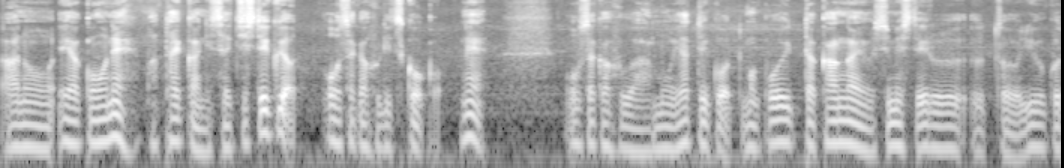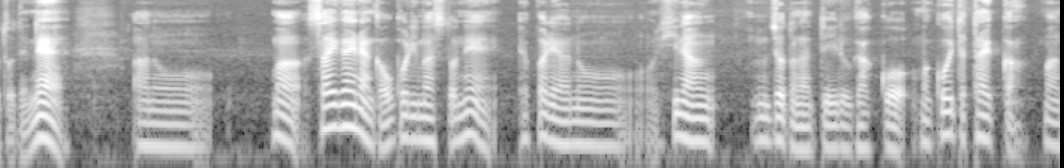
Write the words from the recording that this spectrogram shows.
あのエアコンをね、まあ、体育館に設置していくよ。大阪府立高校。ね。大阪府はもうやっていこうと、まあ、こういった考えを示しているということでねあのまあ、災害なんか起こりますとねやっぱりあの避難所となっている学校、まあ、こういった体育館、まあ、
